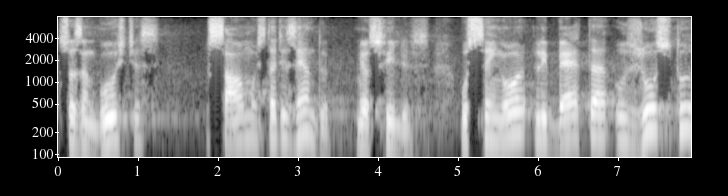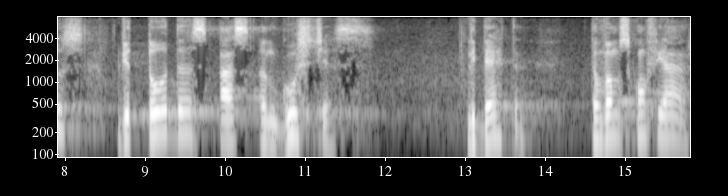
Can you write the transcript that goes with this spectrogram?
suas angústias. O salmo está dizendo, meus filhos, o Senhor liberta os justos de todas as angústias. Liberta. Então vamos confiar.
